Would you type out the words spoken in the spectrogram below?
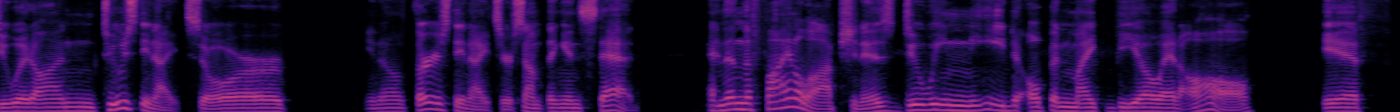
do it on Tuesday nights or, you know, Thursday nights or something instead. And then the final option is do we need Open Mic VO at all if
